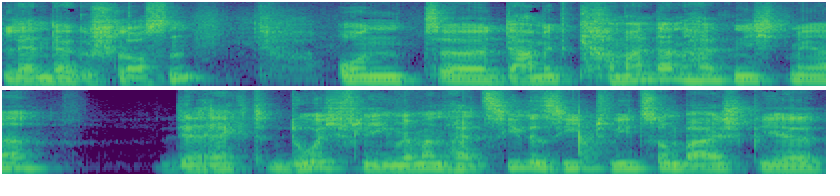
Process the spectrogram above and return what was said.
Länder geschlossen. Und äh, damit kann man dann halt nicht mehr direkt durchfliegen. Wenn man halt Ziele sieht, wie zum Beispiel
